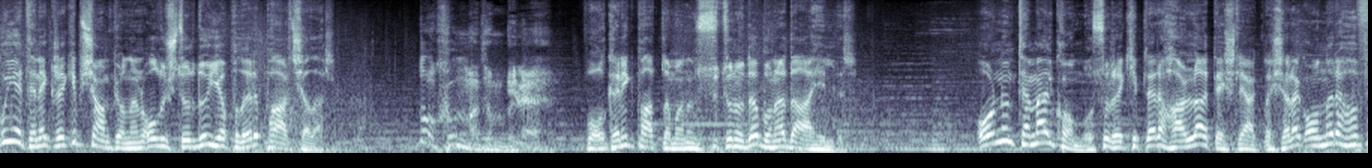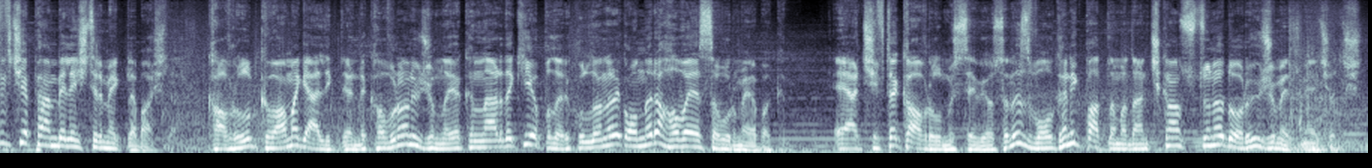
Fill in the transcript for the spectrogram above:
Bu yetenek rakip şampiyonların oluşturduğu yapıları parçalar. Dokunmadım bile. Volkanik patlamanın sütunu da buna dahildir. Orn'un temel kombosu rakiplere harlı ateşle yaklaşarak onları hafifçe pembeleştirmekle başlar. Kavrulup kıvama geldiklerinde kavuran hücumla yakınlardaki yapıları kullanarak onları havaya savurmaya bakın. Eğer çifte kavrulmuş seviyorsanız volkanik patlamadan çıkan sütuna doğru hücum etmeye çalışın.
